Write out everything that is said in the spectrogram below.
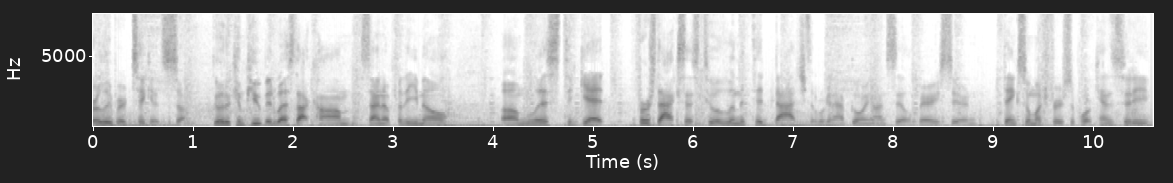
early bird tickets. So go to computemidwest.com, sign up for the email um, list to get first access to a limited batch that we're going to have going on sale very soon. Thanks so much for your support, Kansas City.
